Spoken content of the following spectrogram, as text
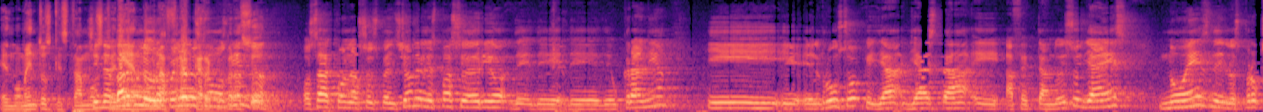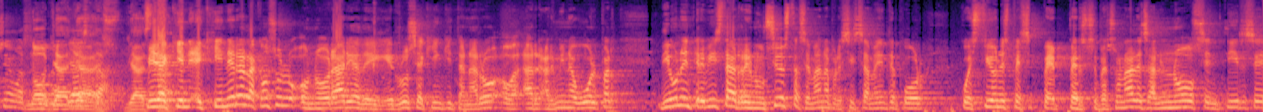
en momentos que estamos Sin teniendo una franca recuperación. O sea, con la suspensión del espacio aéreo de, Ucrania y el ruso que ya, ya está eh, afectando. Eso ya es no es de los próximos No, ya, está. Mira, quien, eh, quien, era la cónsul honoraria de Rusia aquí en Quintana Roo, Armina Wolpart, dio una entrevista, renunció esta semana precisamente por cuestiones personales al no sentirse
